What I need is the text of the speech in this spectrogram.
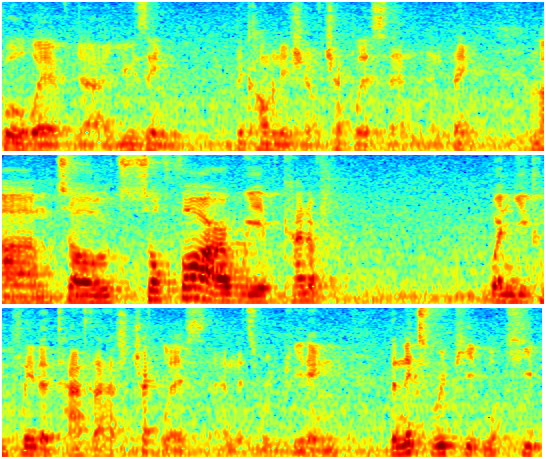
cool way of uh, using the combination of checklists and, and thing. Mm. um, so so far we've kind of when you complete a task that has checklists and it's repeating, the next repeat will keep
